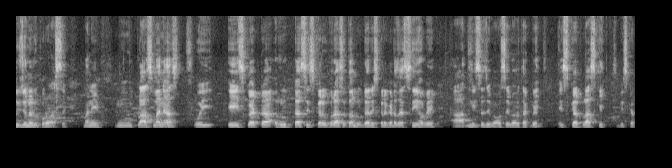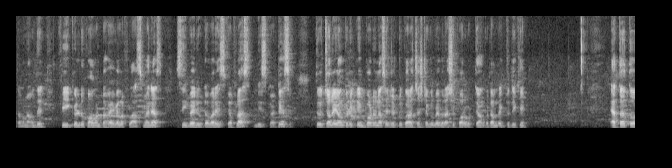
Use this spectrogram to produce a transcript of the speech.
দুইজনের উপরও আছে। মানে প্লাস মাইনাস ওই এই স্কোয়ারটা রুটটা সি স্কোয়ারের উপরে আছে, তখন রুটার স্কোয়ারে কাটা যায় সি হবে, আর নিচে যেভাবে আছে এভাবে থাকবে স্কোয়ার প্লাস কি? বি স্কোয়ার তখন আমাদের পি ইকুয়াল টু প্রমাণটা হয়ে গেল plus minus c by root over square plus b square ঠিক আছে? তো চলো এই অঙ্কটা একটু ইম্পর্টেন্ট আছে, এটা একটু করার চেষ্টা করব। এবার আসি পরবর্তী অঙ্কটা, আমরা একটু দেখি। এত তো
